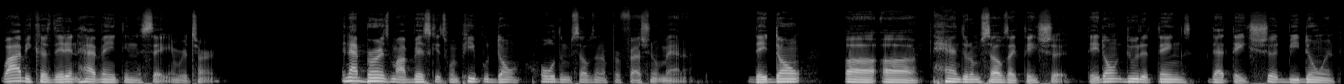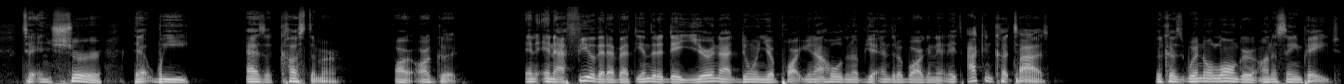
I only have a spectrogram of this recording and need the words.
Why? Because they didn't have anything to say in return. And that burns my biscuits when people don't hold themselves in a professional manner. They don't uh, uh, handle themselves like they should. They don't do the things that they should be doing to ensure that we, as a customer, are, are good and and I feel that if at the end of the day you're not doing your part, you're not holding up your end of the bargain, and I can cut ties because we're no longer on the same page.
